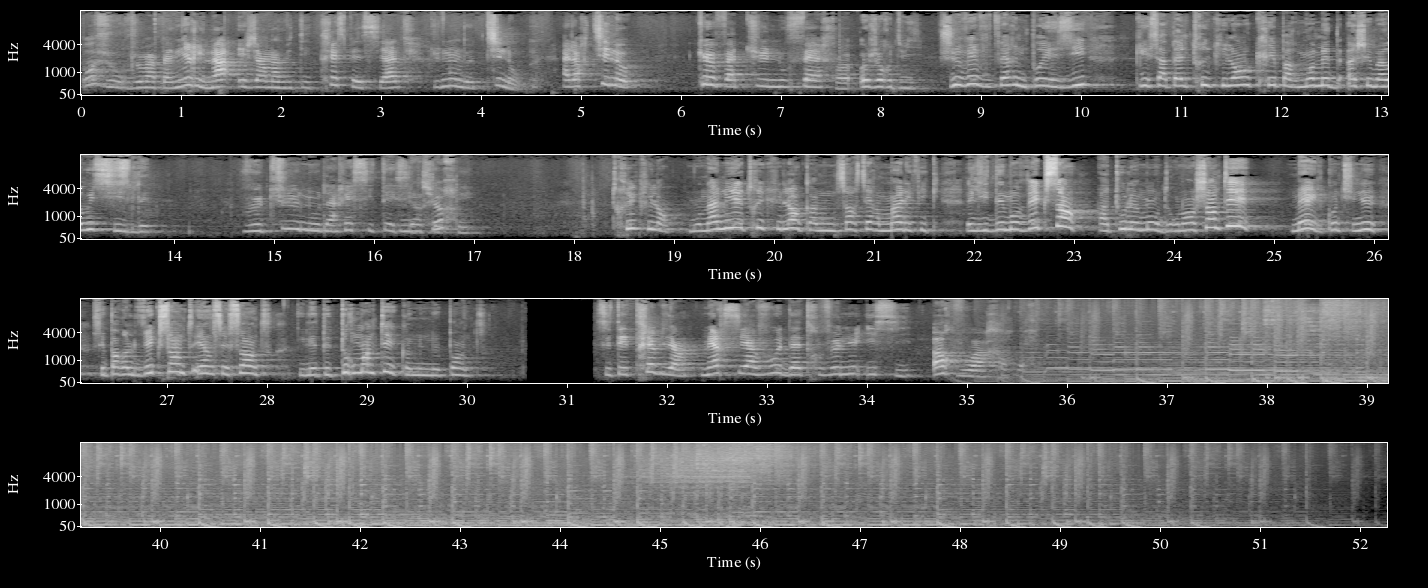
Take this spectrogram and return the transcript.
Bonjour, je m'appelle Irina et j'ai un invité très spécial du nom de Tino. Alors Tino, que vas-tu nous faire euh, aujourd'hui? Je vais vous faire une poésie qui s'appelle Truculent, créée par Mohamed Hachemaoui Sisley. Veux-tu nous la réciter, Bien sûr. Truculent. Mon ami est truculent comme une sorcière maléfique. Elle dit des mots vexants à tout le monde. On l'enchantait. Mais il continue, ses paroles vexantes et incessantes. Il était tourmenté comme une pente. C'était très bien. Merci à vous d'être venu ici. Au revoir. Au revoir.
